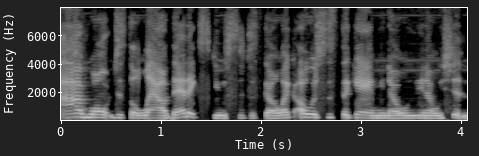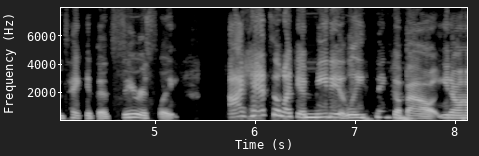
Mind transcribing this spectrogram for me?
I won't just allow that excuse to just go like, oh, it's just a game, you know, you know, we shouldn't take it that seriously. I had to like immediately think about, you know,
